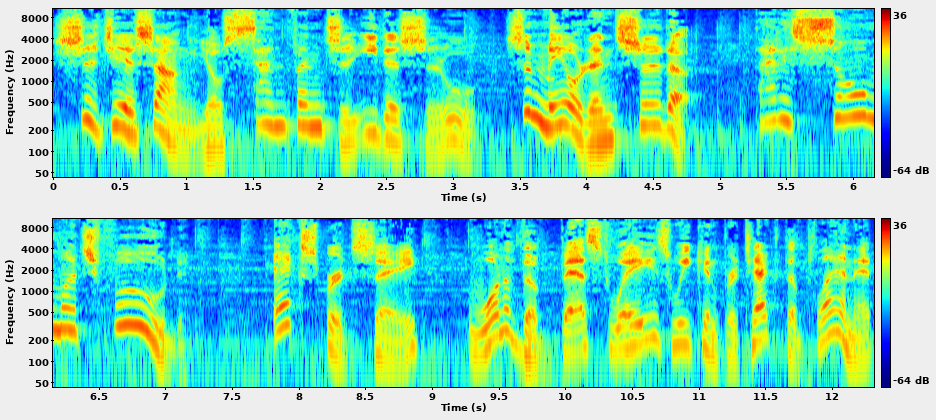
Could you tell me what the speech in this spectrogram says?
世界上有三分之一的食物是没有人吃的。That is so much food. Experts say one of the best ways we can protect the planet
